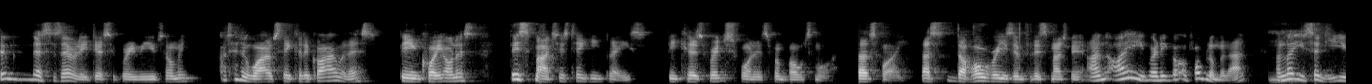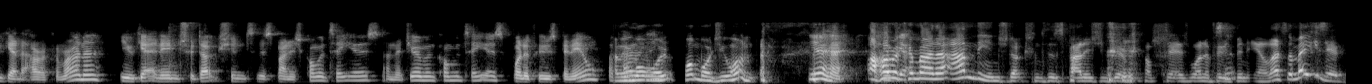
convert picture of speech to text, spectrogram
Don't necessarily disagree with you, Tommy. I don't know what else they could have got out of this. Being quite honest, this match is taking place because Rich Swann is from Baltimore. That's why. That's the whole reason for this match. being- And I ain't really got a problem with that. And like mm. you said, you, get the Hurricanrana, you get an introduction to the Spanish commentators and the German commentators, one of who's been ill. I mean, what more, what more do you want? Yeah. A. Hurricanrana and the introduction to the Spanish and German commentators, one of who's been ill. That's amazing.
